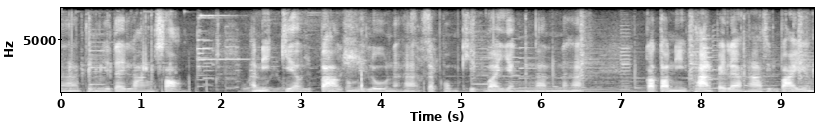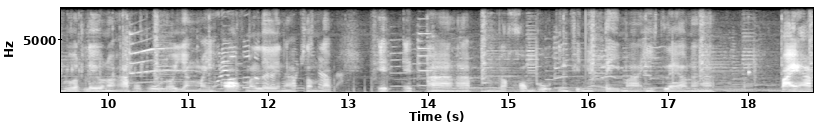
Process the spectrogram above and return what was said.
นะ ถึงจะได้ล่างสองอันนี้เกี่ยวหรือเปล่าก็ไม่รู้นะฮะ แต่ผมคิดว่าอย่างนั้นนะฮะ ก็ตอนนี้ผ่านไปแล้ว 50ใบอย่างรวดเร็วนะครับ โอ้โหแล้วยังไม่ออกมาเลยนะครับสำหรับ SSR นะครับอืมแล้วคอมบุอินฟินิตี้มาอีกแล้วนะฮะ ไปครับ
